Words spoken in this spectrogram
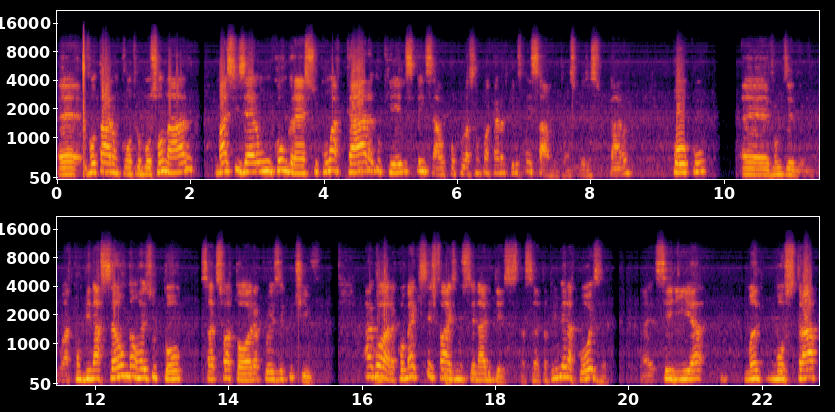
É, votaram contra o Bolsonaro, mas fizeram um congresso com a cara do que eles pensavam, a população com a cara do que eles pensavam. Então as coisas ficaram pouco, é, vamos dizer, a combinação não resultou satisfatória para o executivo. Agora, como é que vocês fazem no cenário desse? Tá certo? A primeira coisa é, seria mostrar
